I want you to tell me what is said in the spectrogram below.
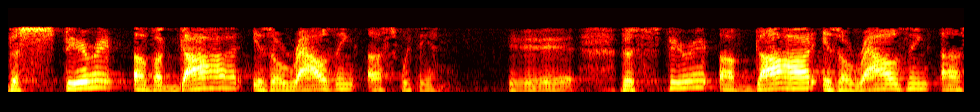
The Spirit of a God is arousing us within. The Spirit of God is arousing us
